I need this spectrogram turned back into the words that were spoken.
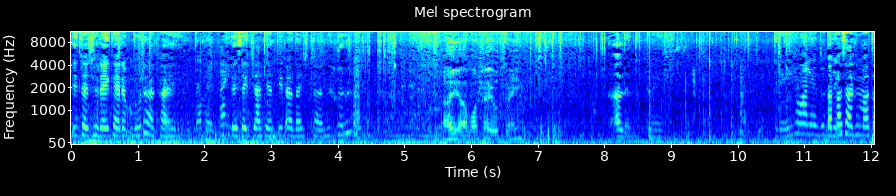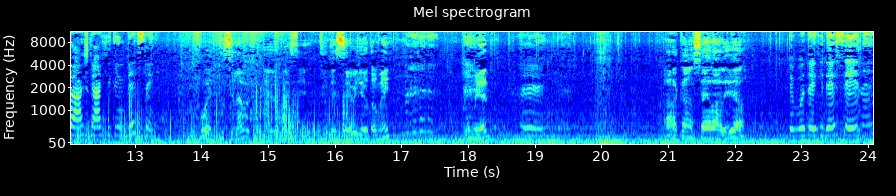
Gente, eu jurei que era um buraco aí. Eu também, pai. Pensei que já tinha tirado a estrada. Aí, ó, mostra aí o trem. Olha o trem. Trem ou a linha do Pra trem? passar de moto, eu acho que aqui tem que descer. Foi, tu se lembra que eu desci? Tu desceu e eu também? Com medo? É. A cancela ali, ó. Eu vou ter que descer, né?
